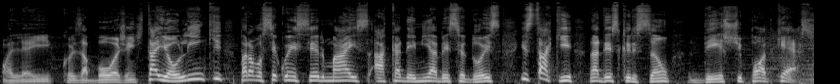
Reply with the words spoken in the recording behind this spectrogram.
Olha aí, coisa boa, gente. Tá aí, ó, o link para você conhecer mais a Academia ABC2 está aqui na descrição deste podcast.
